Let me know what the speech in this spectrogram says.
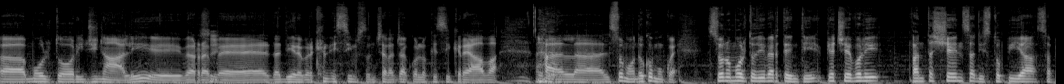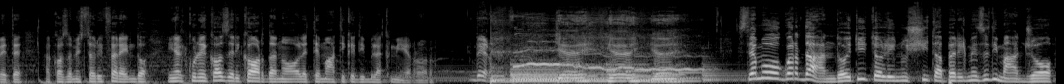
eh, molto originali, verrebbe da dire perché nei Simpson c'era già quello che si creava al, al suo mondo. Comunque, sono molto divertenti, piacevoli, fantascienza, distopia, sapete a cosa mi sto riferendo. In alcune cose ricordano le tematiche di Black Mirror. Vero? Yeah, yeah, yeah. Stiamo guardando i titoli in uscita per il mese di maggio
